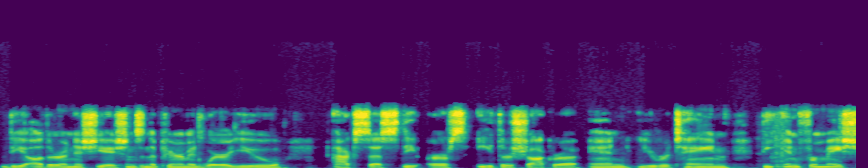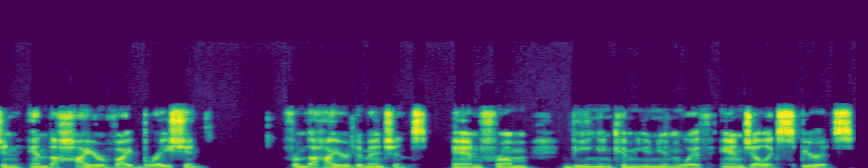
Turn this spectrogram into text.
the other initiations in the pyramid where you access the earth's ether chakra and you retain the information and the higher vibration from the higher dimensions and from being in communion with angelic spirits.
